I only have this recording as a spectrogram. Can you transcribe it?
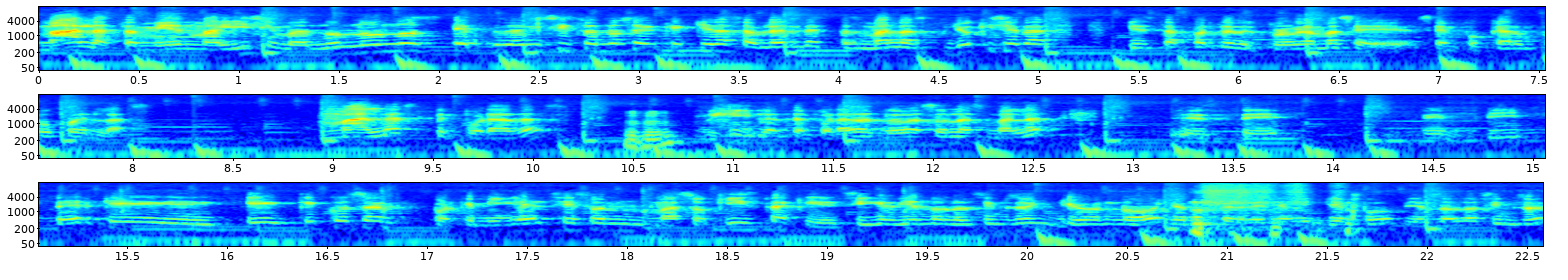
mala también, malísima. No, no, no sé, insisto, no sé qué quieras hablar de estas malas. Yo quisiera que esta parte del programa se, se enfocara un poco en las malas temporadas y las temporadas nuevas son las malas. Este, y ver qué, qué, cosa, porque Miguel sí es un masoquista que sigue viendo Los Simpsons, yo no, yo no perdería mi tiempo viendo Los Simpsons.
